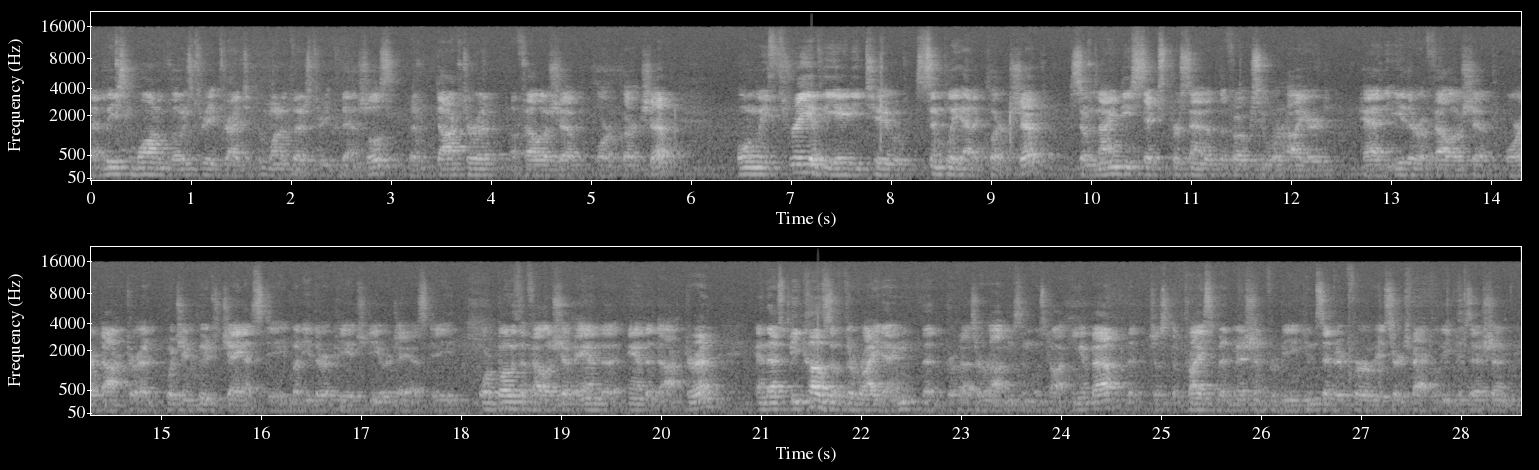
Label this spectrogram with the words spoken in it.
at least one of those three one of those three credentials: a doctorate, a fellowship, or a clerkship. Only three of the 82 simply had a clerkship. So 96% of the folks who were hired had either a fellowship or a doctorate, which includes JSD, but either a PhD or JSD, or both a fellowship and a, and a doctorate. And that's because of the writing that Professor Robinson was talking about, that just the price of admission for being considered for a research faculty position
